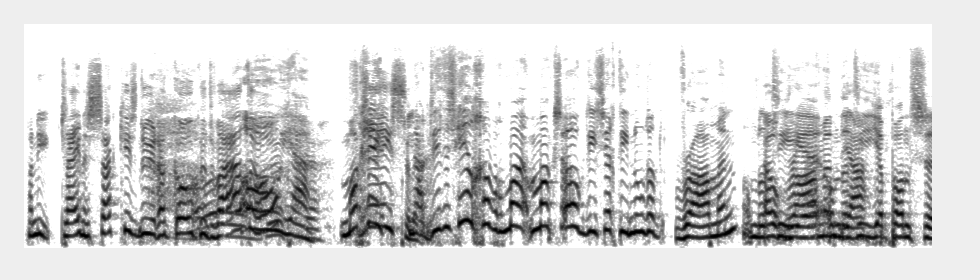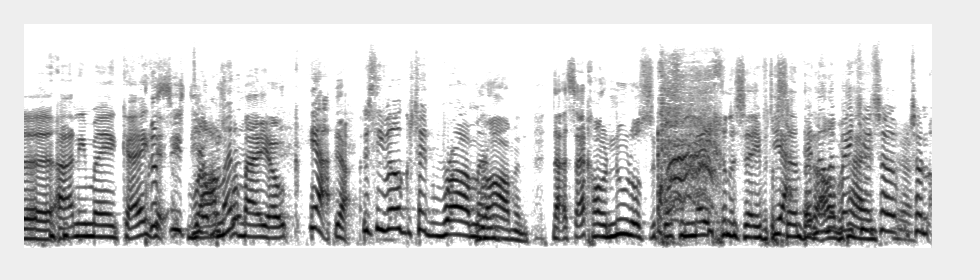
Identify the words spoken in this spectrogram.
van die kleine zakjes doe je dan kokend water Oh op. ja. Ja. Max, Vreselijk. nou, dit is heel grappig. Ma- Max ook, die zegt, die noemt dat ramen. Omdat Oh, hij eh, ramen, omdat ja. hij Japanse anime kijkt. Precies, die was voor mij ook. Ja, Ja. dus die wil ook steeds ramen. Ramen. Nou, het zijn gewoon noedels. Ze kosten 79 Ja, cent en bij de dan een Albert beetje Heijn. zo, zo'n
